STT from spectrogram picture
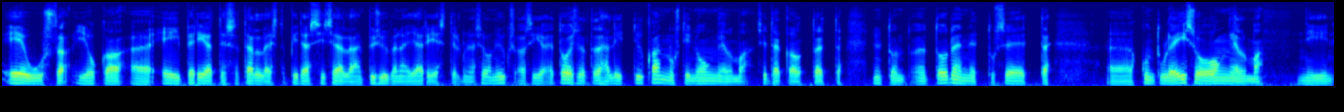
EU-ssa, joka ei periaatteessa tällaista pidä sisällään pysyvänä järjestelmänä. Se on yksi asia. Ja toisaalta tähän liittyy kannustin ongelma sitä kautta, että nyt on todennettu se, että kun tulee iso ongelma, niin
